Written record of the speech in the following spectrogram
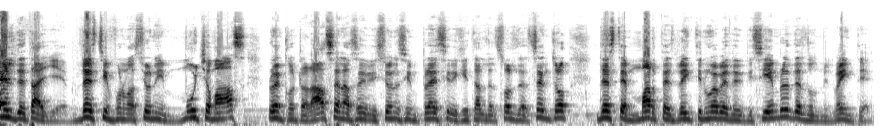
El detalle de esta información y mucha más lo encontrarás en las ediciones impresa y digital del Sol del Centro de este martes 29 de diciembre del 2020.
